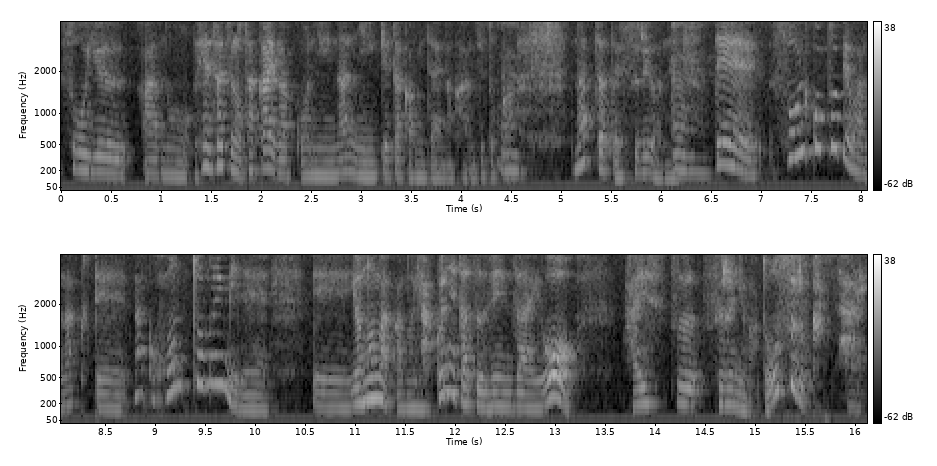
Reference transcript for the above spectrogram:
そういうあの偏差値の高い学校に何人行けたかみたいな感じとか、うんなっちゃったりするよね。うんでそういうことではなくてなんか本当の意味で、えー世の中の役に立つ人材を輩出するにはどうするか。はい。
